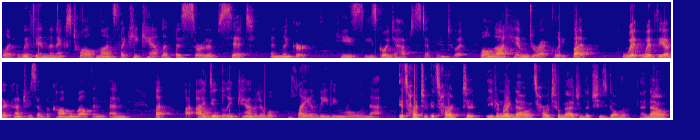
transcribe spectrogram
like within the next 12 months. Like he can't let this sort of sit and linger. He's he's going to have to step into it. Well not him directly but with with the other countries of the commonwealth and and I do believe Canada will play a leading role in that. It's hard to it's hard to even right now it's hard to imagine that she's gone and now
